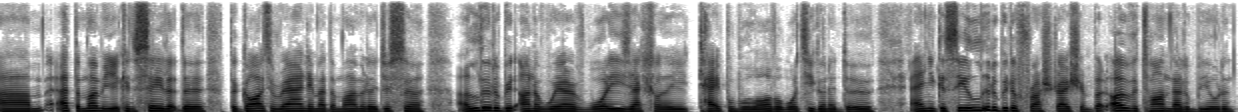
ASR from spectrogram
Um, at the moment, you can see that the, the guys around him at the moment are just a, a little bit unaware of what he's actually capable of or what's he going to do. And you can see a little bit of frustration, but over time that'll build and,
